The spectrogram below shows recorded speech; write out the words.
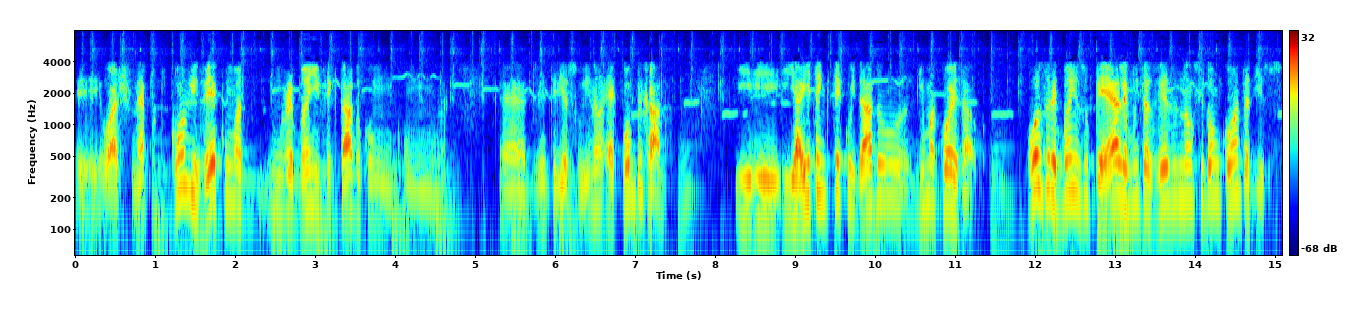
eu acho, né? Porque conviver com uma, um rebanho infectado com, com é, disenteria suína é complicado. E, e, e, aí tem que ter cuidado de uma coisa: os rebanhos UPL muitas vezes não se dão conta disso,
